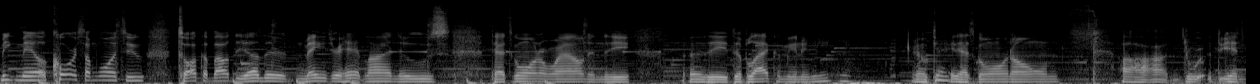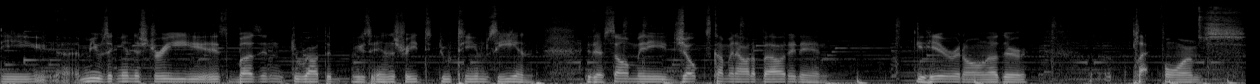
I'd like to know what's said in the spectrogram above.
Meek Mill. Of course, I'm going to talk about the other major headline news that's going around in the uh, the the black community. Okay, that's going on uh, in the uh, music industry. It's buzzing throughout the music industry through TMZ, and there's so many jokes coming out about it, and you hear it on other platforms.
